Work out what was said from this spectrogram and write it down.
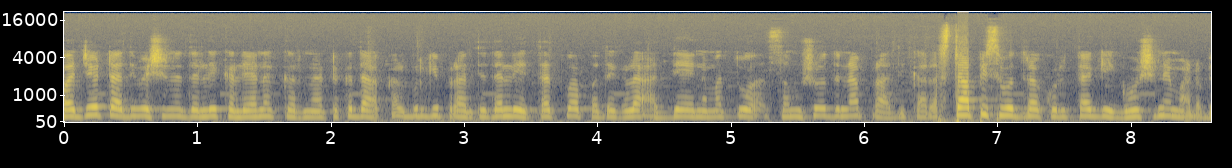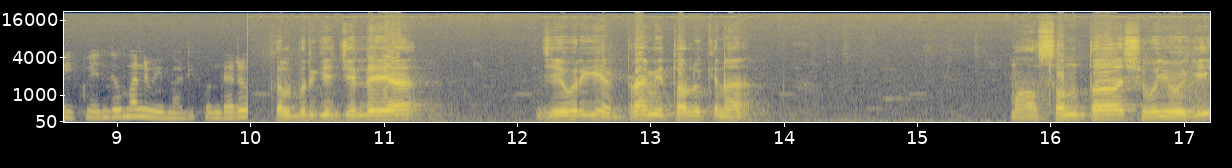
ಬಜೆಟ್ ಅಧಿವೇಶನದಲ್ಲಿ ಕಲ್ಯಾಣ ಕರ್ನಾಟಕದ ಕಲಬುರಗಿ ಪ್ರಾಂತ್ಯದಲ್ಲಿ ತತ್ವ ಪದಗಳ ಅಧ್ಯಯನ ಮತ್ತು ಸಂಶೋಧನಾ ಪ್ರಾಧಿಕಾರ ಸ್ಥಾಪಿಸುವುದರ ಕುರಿತಾಗಿ ಘೋಷಣೆ ಮಾಡಬೇಕು ಎಂದು ಮನವಿ ಮಾಡಿಕೊಂಡರು. ಕಲಬುರಗಿ ಜಿಲ್ಲೆಯ ಜೇವರಿಗೆ ಯಡ್ರಾಮಿ ತಾಲೂಕಿನ ಮಹಾ ಸಂತ ಶಿವಯೋಗಿ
